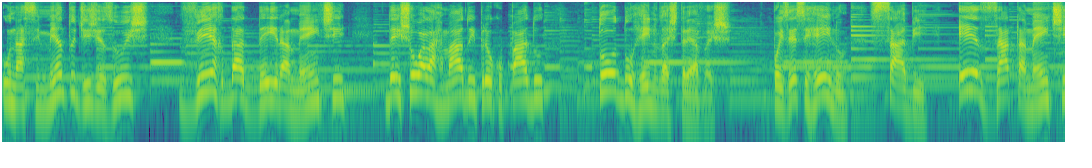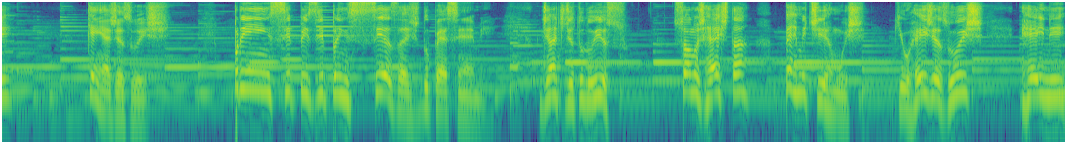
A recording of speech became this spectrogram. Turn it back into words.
O nascimento de Jesus verdadeiramente deixou alarmado e preocupado todo o reino das trevas, pois esse reino sabe exatamente quem é Jesus. Príncipes e princesas do PSM. Diante de tudo isso, só nos resta permitirmos que o Rei Jesus reine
